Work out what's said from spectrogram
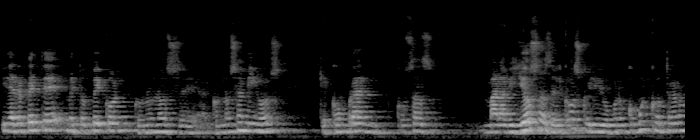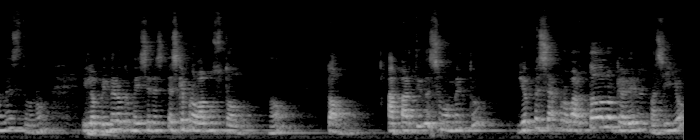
Y de repente me topé con, con unos, eh, con unos amigos que compran cosas maravillosas del Costco. Y yo digo, bueno, ¿cómo encontraron esto, no? Y lo primero que me dicen es, es que probamos todo, ¿no? Todo. A partir de ese momento, yo empecé a probar todo lo que había en el pasillo,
